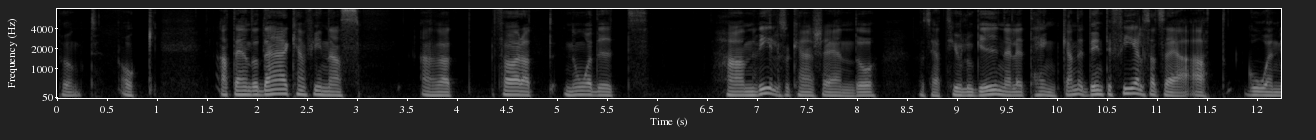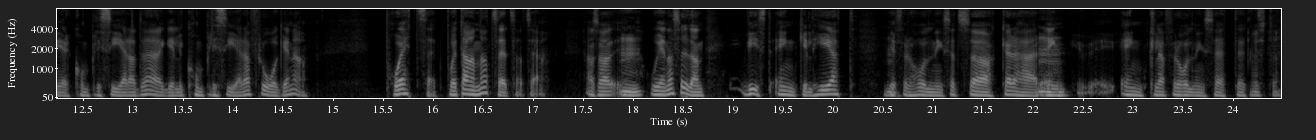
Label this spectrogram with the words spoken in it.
punkt. Och att det ändå där kan finnas, alltså att för att nå dit han vill så kanske ändå så att säga, teologin eller tänkande, det är inte fel så att säga att gå en mer komplicerad väg eller komplicera frågorna på ett sätt, på ett annat sätt så att säga. Alltså Mm. å ena sidan, visst enkelhet i Mm. förhållningssätt, söka det här Mm. en, enkla förhållningssättet, det.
